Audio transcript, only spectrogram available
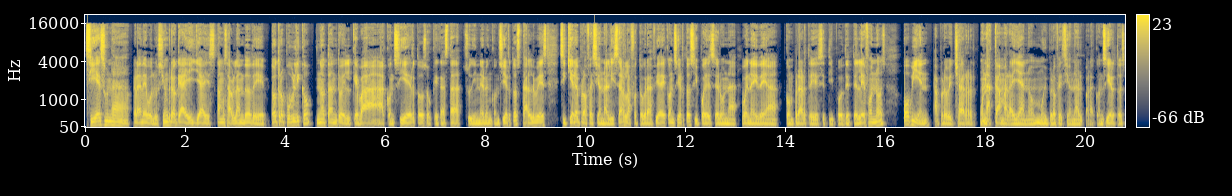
si es una gran evolución. Creo que ahí ya estamos hablando de otro público, no tanto el que va a conciertos o que gasta su dinero en conciertos. Tal vez si quiere profesionalizar la fotografía de conciertos, sí puede ser una buena idea comprarte ese tipo de teléfonos o bien aprovechar una cámara ya, ¿no? Muy profesional para conciertos.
